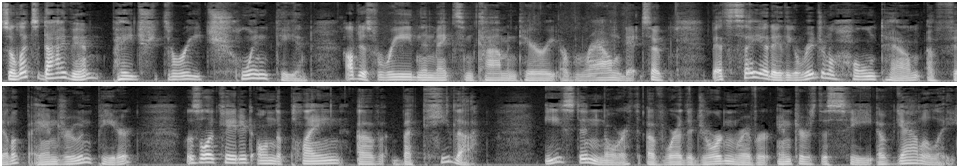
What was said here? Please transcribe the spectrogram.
So let's dive in, page 320, and I'll just read and then make some commentary around it. So, Bethsaida, the original hometown of Philip, Andrew, and Peter, was located on the plain of Batila, east and north of where the Jordan River enters the Sea of Galilee.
